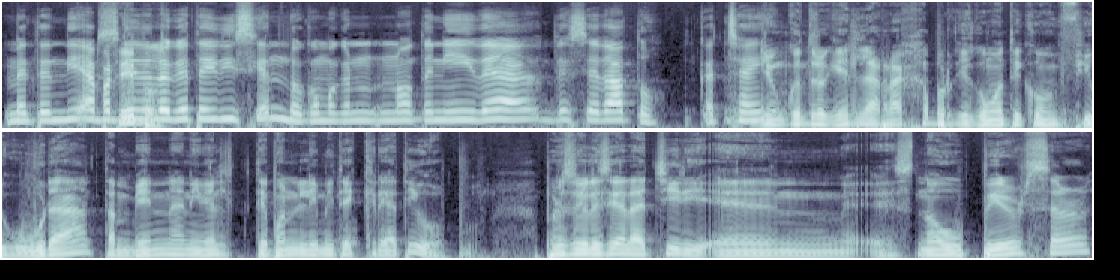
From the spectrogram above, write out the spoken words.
¿Me entendí? A partir Sí, de lo que estáis diciendo. Como que no tenía idea de ese dato. ¿Cachai? Yo encuentro que es la raja porque como te configura, también a nivel te pone límites creativos. po. Por eso yo le decía a la Chiri, en Snowpiercer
